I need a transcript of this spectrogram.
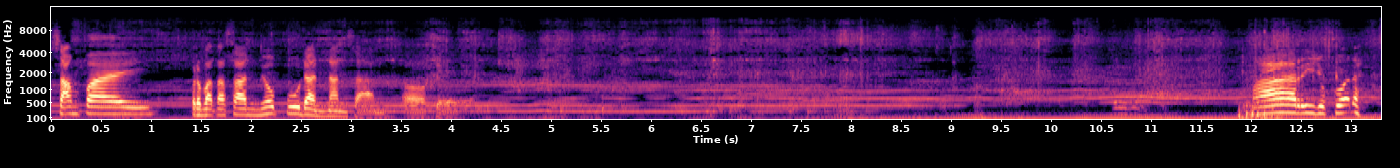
sampai perbatasan Myopu dan Nansan oke okay. mari juga dah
